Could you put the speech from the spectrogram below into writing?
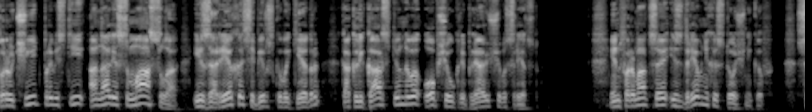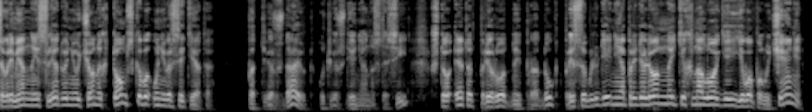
поручить провести анализ масла из ореха сибирского кедра как лекарственного общеукрепляющего средства. Информация из древних источников, современные исследования ученых Томского университета подтверждают утверждение Анастасии, что этот природный продукт при соблюдении определенной технологии его получения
